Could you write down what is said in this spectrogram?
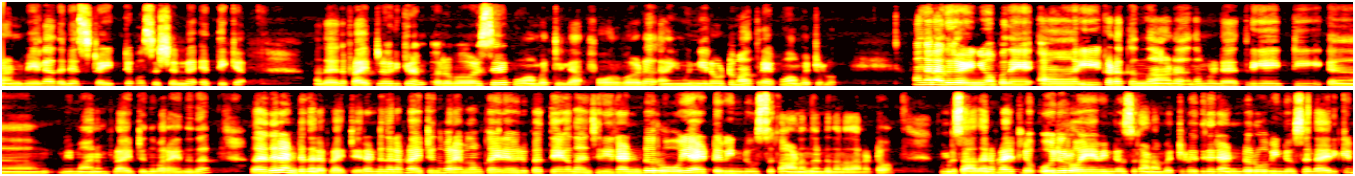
റൺവേയിൽ അതിനെ സ്ട്രെയിറ്റ് പൊസിഷനിൽ എത്തിക്കുക. അതായത് ഫ്ലൈറ്റിൽ ഒരിക്കലും റിവേഴ്സിൽ പോകാൻ പറ്റില്ല. ഫോർവേഡ് അല്ലെങ്കിൽ മുന്നിലോട്ട് മാത്രമേ പോകാൻ പറ്റുള്ളൂ. അങ്ങനെ അത് കഴിഞ്ഞു. അപ്പോൾ ഈ കിടക്കുന്നതാണ് നമ്മളുടെ ത്രീ എയ്റ്റി വിമാനം ഫ്ലൈറ്റ് എന്ന് പറയുന്നത്. അതായത് രണ്ട് നില ഫ്ലൈറ്റ് രണ്ട് നില ഫ്ലൈറ്റ് എന്ന് പറയുമ്പോൾ നമുക്ക് അതിലെ ഒരു പ്രത്യേകത വെച്ചിട്ടുണ്ടെങ്കിൽ രണ്ട് റോ ആയിട്ട് വിൻഡോസ് കാണുന്നുണ്ടെന്നുള്ളതാണ് കേട്ടോ നമ്മുടെ സാധാരണ ഫ്ലൈറ്റിൽ ഒരു റോയേ വിൻഡോസ് കാണാൻ പറ്റുള്ളൂ. ഇതിൽ രണ്ട് റോ വിൻഡോസ് ഉണ്ടായിരിക്കും.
